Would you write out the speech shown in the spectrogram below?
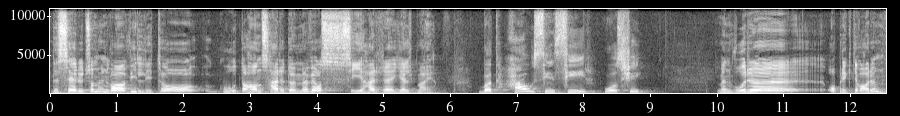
Det ser ut som hun var villig til å godta hans herredømme ved å si 'Herre, hjelp meg'. But how sincere was she? Men hvor uh, oppriktig var hun?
